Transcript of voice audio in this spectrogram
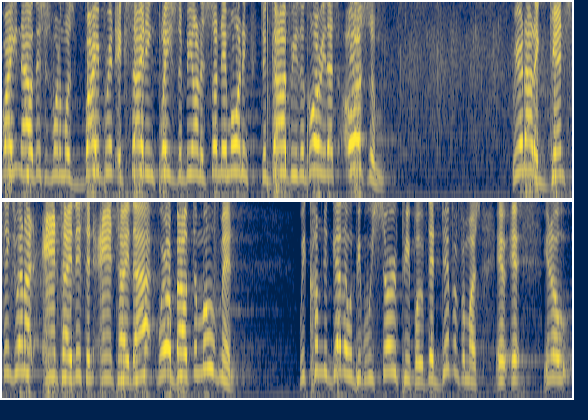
Right now, this is one of the most vibrant, exciting places to be on a Sunday morning. To God be the glory. That's awesome. We are not against things, we're not anti this and anti that. We're about the movement. We come together with people, we serve people. If they're different from us, if, if, you know,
